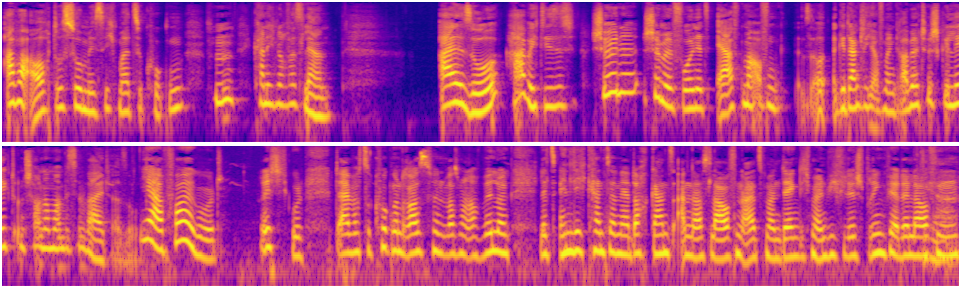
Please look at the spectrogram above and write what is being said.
aber auch dressurmäßig mal zu gucken, hm, kann ich noch was lernen? Also habe ich dieses schöne Schimmelfohlen jetzt erstmal auf den, so, gedanklich auf meinen Grabbeltisch gelegt und schaue noch mal ein bisschen weiter so. Ja, voll gut. Richtig gut. Da einfach zu gucken und rauszufinden, was man auch will. Und letztendlich kann es dann ja doch ganz anders laufen, als man denkt. Ich meine, wie viele Springpferde laufen ja.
